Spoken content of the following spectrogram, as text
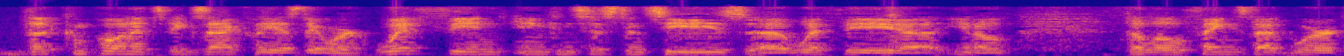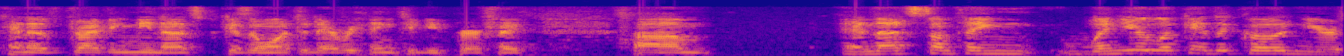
the components exactly as they were, with the in inconsistencies, uh, with the uh, you know the little things that were kind of driving me nuts because I wanted everything to be perfect. Um, and that's something when you're looking at the code and you're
